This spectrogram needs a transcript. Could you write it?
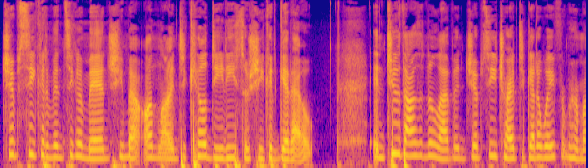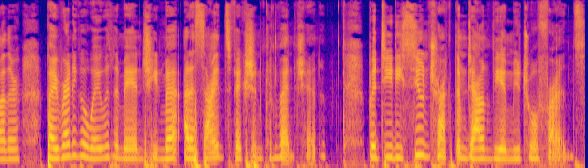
Gypsy convincing a man she met online to kill Dee Dee so she could get out. In 2011, Gypsy tried to get away from her mother by running away with a man she'd met at a science fiction convention. But Dee Dee soon tracked them down via mutual friends.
